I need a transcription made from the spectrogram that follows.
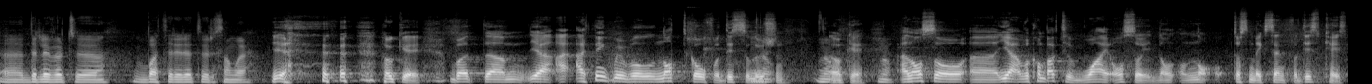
uh, deliver to battery return somewhere. Yeah. okay. But um, yeah, I, I think we will not go for this solution. No. Okay. No. And also, uh, yeah, we'll come back to why also it not, not, doesn't make sense for this case.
